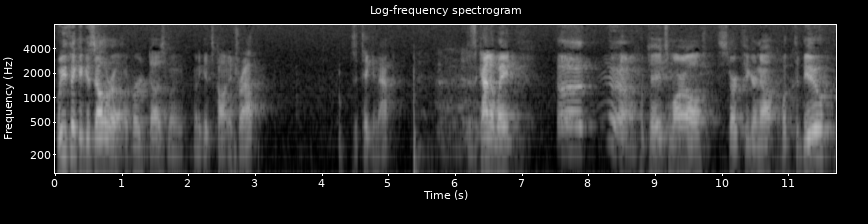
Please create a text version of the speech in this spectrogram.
What do you think a gazelle or a, a bird does when, when it gets caught in a trap? Does it take a nap? Does it kind of wait? Uh, okay, tomorrow I'll start figuring out what to do.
